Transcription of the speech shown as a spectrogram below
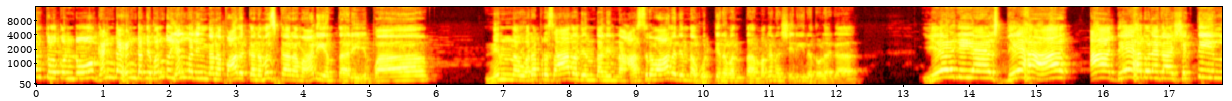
ಅಂತ ತಿಳ್ಕೊಂಡು ಗಂಡ ಹೆಂಡತಿ ಬಂದು ಎಲ್ಲಲಿಂಗನ ಪಾದಕ್ಕ ನಮಸ್ಕಾರ ಮಾಡಿ ಅಂತಾರಿ, ಯಪ್ಪ. ನಿನ್ನ ವರಪ್ರಸಾದದಿಂದ, ನಿನ್ನ ಆಶೀರ್ವಾದದಿಂದ ಹುಟ್ಟಿರುವಂತ ಮಗನ ಶರೀರದೊಳಗ ಏಳಿಗೆಯ ದೇಹ ಆ ದೇಹದೊಳಗ ಶಕ್ತಿ ಇಲ್ಲ,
